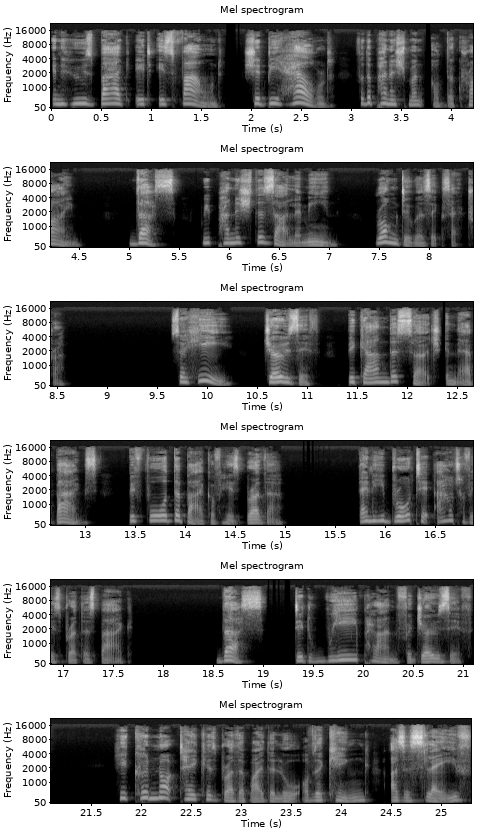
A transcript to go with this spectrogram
in whose bag it is found should be held for the punishment of the crime. Thus we punish the Zalimeen, wrongdoers, etc. So he, Joseph, began the search in their bags before the bag of his brother. Then he brought it out of his brother's bag. Thus did we plan for Joseph. He could not take his brother by the law of the king as a slave,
